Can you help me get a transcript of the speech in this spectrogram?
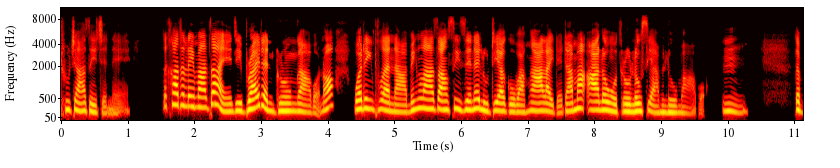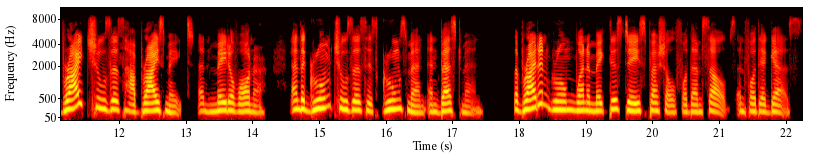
ထူးခြားစေချင်တယ်တခါတလေမှကြာရင်ဒီ bride and groom ကပေါ့နော် wedding planner မင်္ဂလာဆောင်စီစဉ်တဲ့လူတယောက်ကိုပါငှားလိုက်တယ်ဒါမှအားလုံးကိုသူတို့လုပ်စရာမလိုမှာပေါ့ อืม The bride chooses her bridesmaid and maid of honor and the groom chooses his groomsman and best man The bride and groom want to make this day special for themselves and for their guests.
